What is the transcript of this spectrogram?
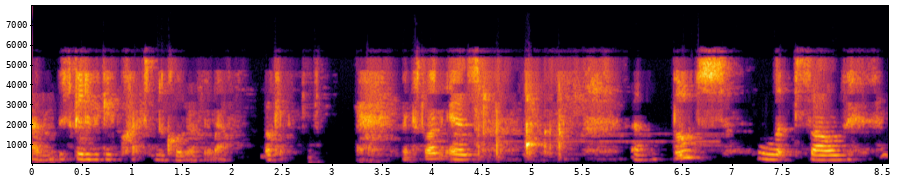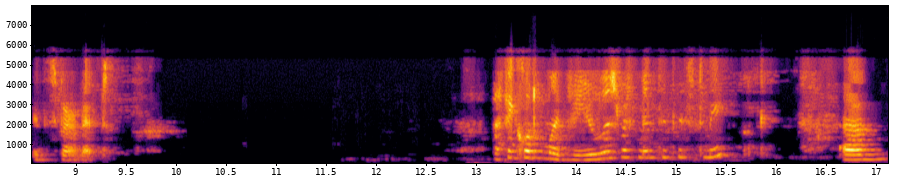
Um, it's good if you get cracks in the corner of your mouth. Okay. Next one is um, Boots Lip Salve Experiment. I think one of my viewers recommended this to me. Um,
